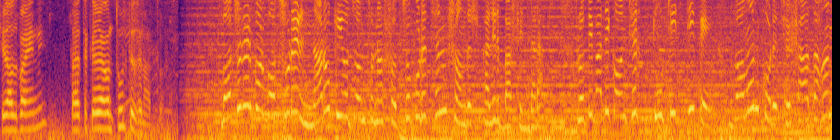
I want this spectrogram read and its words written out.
সিরাজ বাহিনী তাই তো কেউ এখন তুলতেছে না তো। বছরের পর বছরের নারকীয় যন্ত্রণা সহ্য করেছেন সন্দেশখালীর বাসিন্দারা। প্রতিবাদী কণ্ঠের টুটি টিপে দমন করেছে শাহজাহান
